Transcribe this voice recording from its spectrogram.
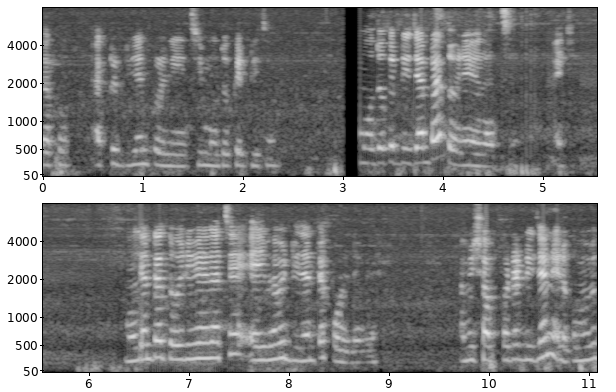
দেখো একটা ডিজাইন করে নিয়েছি, মোদকের ডিজাইন মোদকের ডিজাইনটা তৈরি হয়ে গেছে। ডিজাইনটা তৈরি হয়ে গেছে, এইভাবে ডিজাইনটা করে নেবে। আমি সব কটা ডিজাইন এরকমভাবে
